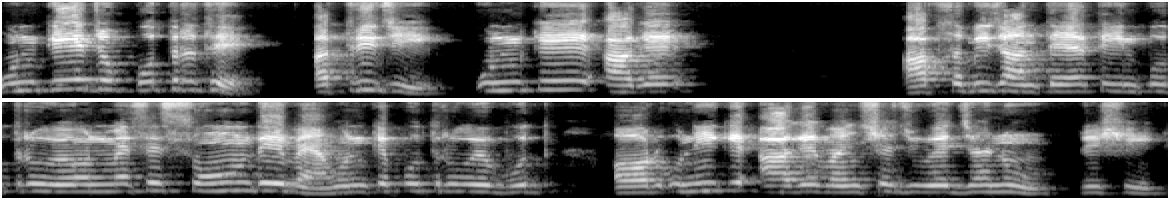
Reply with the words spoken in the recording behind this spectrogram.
उनके जो पुत्र थे, अत्रि जी, उनके आगे, आप सभी जानते हैं, तीन पुत्र हुए, उनमें से सोमदेव हैं, उनके पुत्र हुए बुद्ध और उन्हीं के आगे वंशज हुए जनु ऋषि,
